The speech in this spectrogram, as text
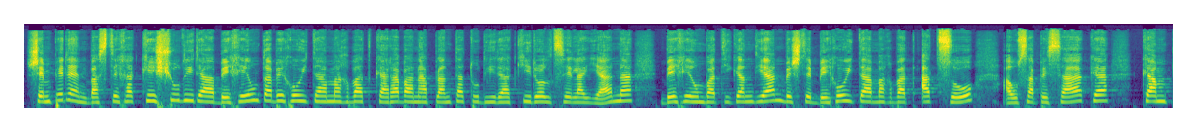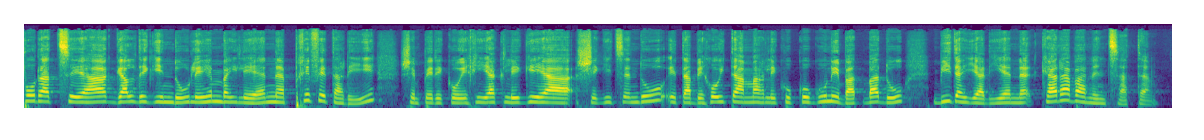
Senperen, bazterra kesu dira berreun eta berroita amar bat karabana plantatu dira kirol zelaian, berreun bat igandian, beste berroita amar bat atzo, hausapesak, kanporatzea galdegindu lehen baileen prefetari, senpereko erriak legea segitzen du eta berroita amar lekuko gune bat badu bidaiarien karabanentzat.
